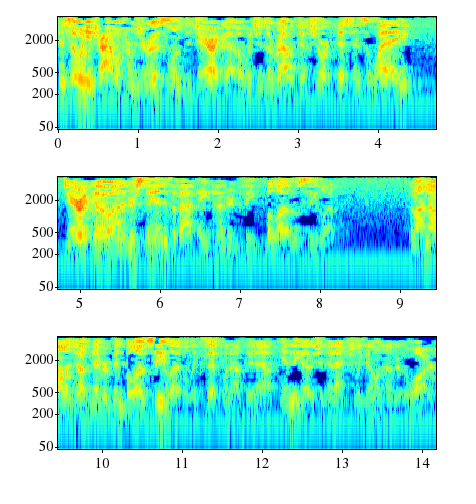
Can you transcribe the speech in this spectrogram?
And so when you travel from Jerusalem to Jericho, which is a relative short distance away, Jericho, I understand, is about 800 feet below sea level. To my knowledge, I've never been below sea level except when I've been out in the ocean and actually gone under the water.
